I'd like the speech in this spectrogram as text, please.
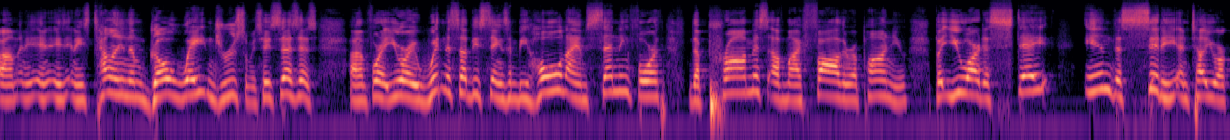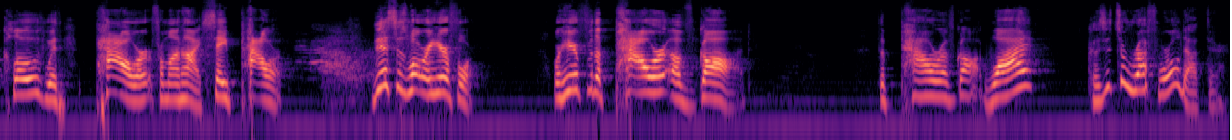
um, and, he, and, he's telling them, "Go wait in Jerusalem." So he says this um, for "You are a witness of these things, and behold, I am sending forth the promise of my Father upon you. But you are to stay in the city until you are clothed with power from on high. Say power. power. This is what we're here for. We're here for the power of God. The power of God. Why? Because it's a rough world out there.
